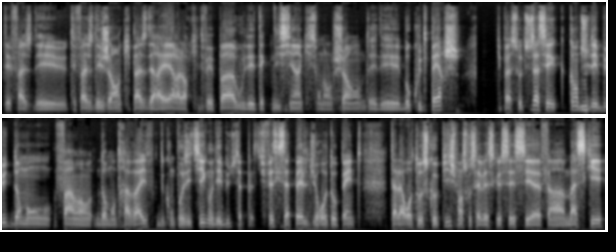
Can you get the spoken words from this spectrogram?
t'effaces des, des gens qui passent derrière alors qu'ils devaient pas, ou des techniciens qui sont dans le champ, des, des, beaucoup de perches qui passent au-dessus. Ça, c'est quand tu débutes dans mon, enfin, dans mon travail de compositing. Au début, tu, tu fais ce qui s'appelle du rotopaint. T'as la rotoscopie. Je pense que vous savez ce que c'est. C'est, euh, enfin, masquer,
